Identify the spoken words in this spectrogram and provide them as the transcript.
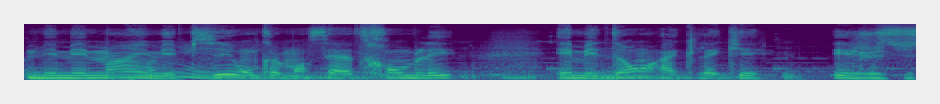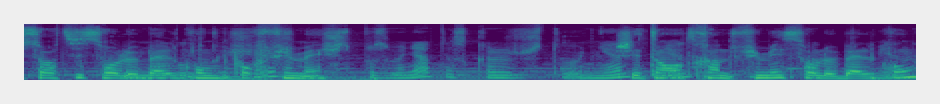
Mais mes mains et mes pieds ont commencé à trembler et mes dents à claquer. Et je suis sortie sur le balcon pour fumer. J'étais en train de fumer sur le balcon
